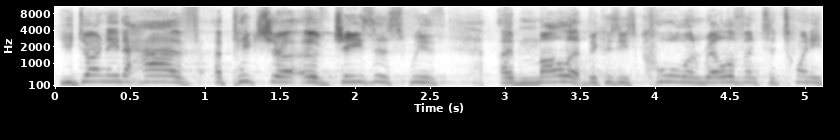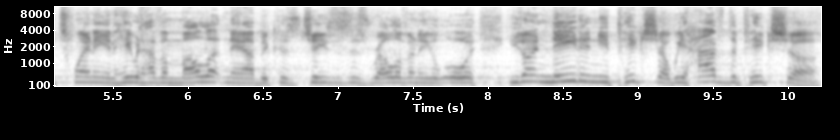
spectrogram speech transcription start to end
You don't need to have a picture of Jesus with a mullet because he's cool and relevant to 2020 and he would have a mullet now because Jesus is relevant. You don't need a new picture. We have the picture.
